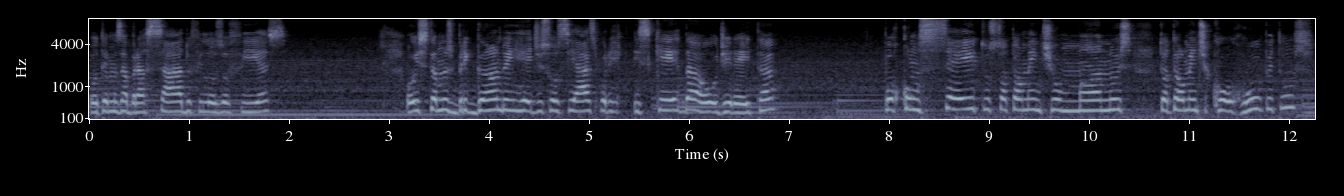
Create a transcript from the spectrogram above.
Ou temos abraçado filosofias? Ou estamos brigando em redes sociais por esquerda ou direita? Por conceitos totalmente humanos, totalmente corruptos?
